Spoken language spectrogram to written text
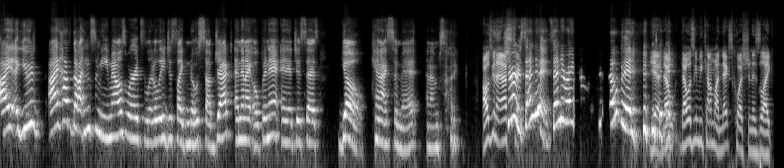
I you I have gotten some emails where it's literally just like no subject, and then I open it and it just says, "Yo, can I submit?" And I'm just like, I was gonna ask. "Sure, send it, send it right now. It's open." yeah, that that was gonna be kind of my next question. Is like,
